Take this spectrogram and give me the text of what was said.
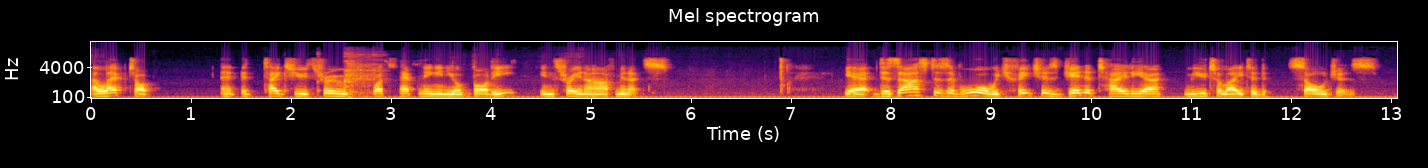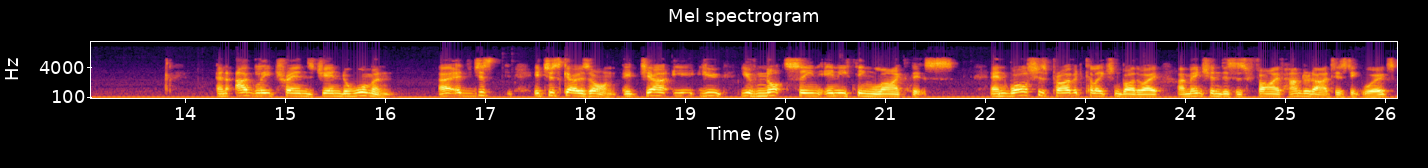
a laptop and it takes you through what's happening in your body in three and a half minutes. Yeah, Disasters of War, which features genitalia mutilated soldiers. An ugly transgender woman. Uh, it just it just goes on. It ju- you you've not seen anything like this. And Walsh's private collection, by the way, I mentioned this is 500 artistic works.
